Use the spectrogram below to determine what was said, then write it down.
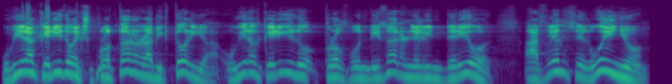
hubiera querido explotar la victoria, hubiera querido profundizar en el interior, hacerse dueño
